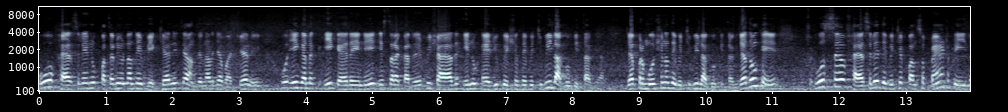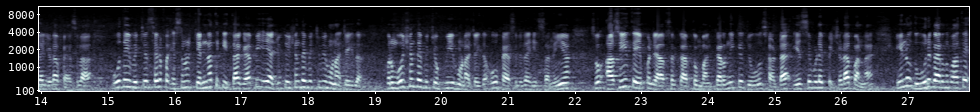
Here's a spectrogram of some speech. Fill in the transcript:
ਉਹ ਫੈਸਲੇ ਨੂੰ ਪਤਾ ਨਹੀਂ ਉਹਨਾਂ ਨੇ ਵੇਖਿਆ ਨਹੀਂ, ਧਿਆਨ ਦੇ ਨਾਲ ਜਾਂ ਵਾਚਿਆ ਨਹੀਂ, ਉਹ ਇਹ ਗੱਲ ਇਹ ਕਹਿ ਰਹੇ ਨੇ, ਇਸ ਤਰ੍ਹਾਂ ਕਰ ਰਹੇ ਵੀ ਸ਼ਾਇਦ ਇਹਨੂੰ ਐਜੂਕੇਸ਼ਨ ਦੇ ਵਿੱਚ ਵੀ ਲਾਗੂ ਕੀਤਾ ਗਿਆ ਜਾਂ ਪ੍ਰਮੋਸ਼ਨਾਂ ਦੇ ਵਿੱਚ ਵੀ ਲਾਗੂ ਕੀਤਾ ਜਦੋਂ ਕਿ ਉਸ ਫੈਸਲੇ ਦੇ ਵਿੱਚ 565 ਪੇਜ ਦਾ ਜਿਹੜਾ ਫੈਸਲਾ, ਉਹਦੇ ਵਿੱਚ ਸਿਰਫ ਇਸ ਨੂੰ ਚਿੰਨ੍ਹਿਤ ਕੀਤਾ ਗਿਆ ਵੀ ਇਹ ਐਜੂਕੇਸ਼ਨ ਦੇ ਵਿੱਚ ਵੀ ਹੋਣਾ ਚਾਹੀਦਾ, ਪ੍ਰਮੋਸ਼ਨ ਦੇ ਵਿੱਚ ਵੀ ਹੋਣਾ ਚਾਹੀਦਾ, ਉਹ ਫੈਸਲੇ ਦਾ ਹਿੱਸਾ ਨਹੀਂ ਆ। ਸੋ ਅਸੀਂ ਤੇ ਪੰਜਾਬ ਸਰਕਾਰ ਤੋਂ ਮੰਗ ਕਰਨੀ ਕਿ ਜੋ ਸਾਡਾ ਇਸ ਵੇਲੇ ਪਿਛੜਾਪਨ ਹੈ, ਇਹਨੂੰ ਦੂਰ ਕਰਨ ਵਾਸਤੇ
